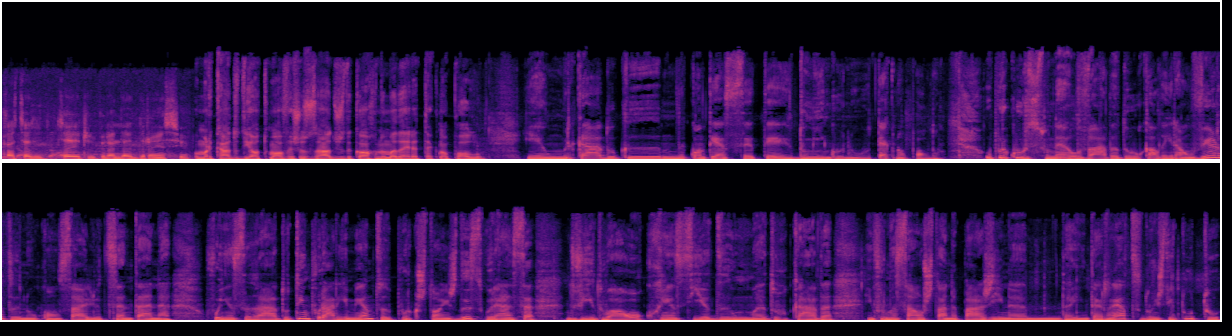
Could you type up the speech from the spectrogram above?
caso de ter grande aderência. O mercado de automóveis usados decorre no Madeira Tecnopolo. É um mercado que acontece até domingo no Tecnopolo. O percurso na levada do Caldeirão Verde, no Conselho de Santana, foi encerrado temporariamente por questões de segurança devido à ocorrência de uma derrocada. A informação está na página da internet do Instituto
